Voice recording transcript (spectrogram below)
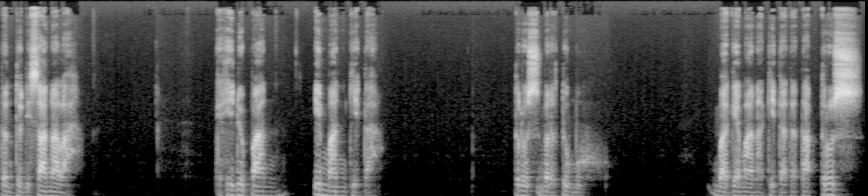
tentu di sanalah kehidupan iman kita terus bertumbuh bagaimana kita tetap terus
